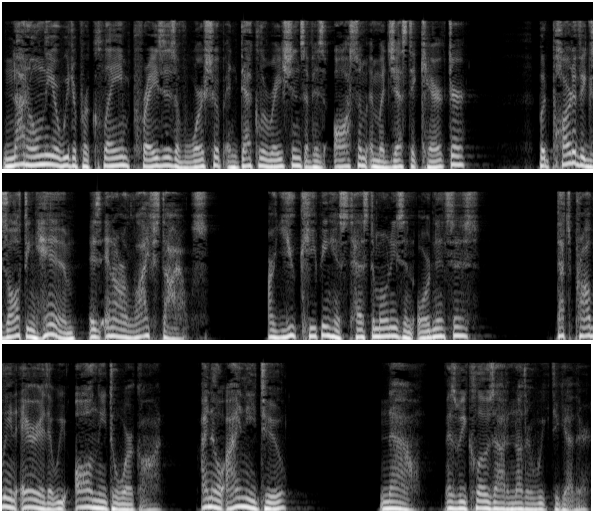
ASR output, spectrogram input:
Not only are we to proclaim praises of worship and declarations of his awesome and majestic character, but part of exalting him is in our lifestyles. Are you keeping his testimonies and ordinances? That's probably an area that we all need to work on. I know I need to. Now, as we close out another week together,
